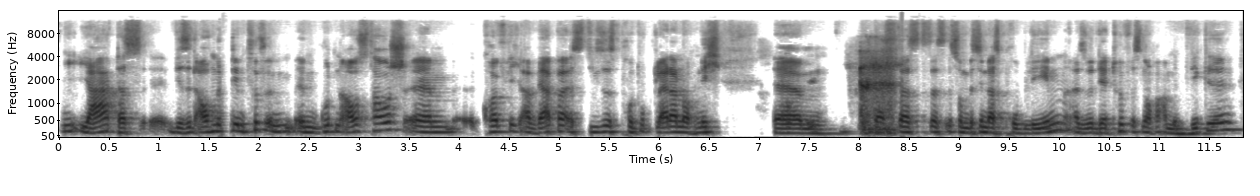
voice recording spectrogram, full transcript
Ja, das, wir sind auch mit dem TÜV im, im guten Austausch. Ähm, käuflich erwerbbar ist dieses Produkt leider noch nicht. Ähm, das, das, das ist so ein bisschen das Problem. Also der TÜV ist noch am entwickeln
